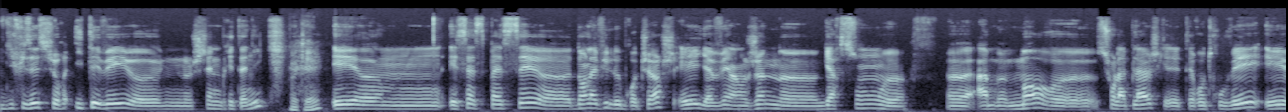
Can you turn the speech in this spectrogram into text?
diffusé sur ITV, euh, une chaîne britannique, et, euh, et ça se passait euh, dans la ville de Broadchurch et il y avait un jeune garçon mort sur la plage qui a été retrouvé et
